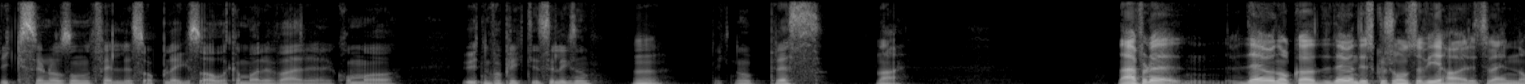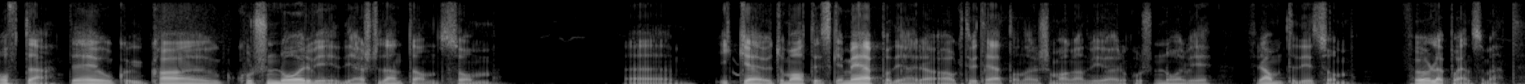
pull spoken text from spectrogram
fikser noe sånn fellesopplegg så alle kan bare være, komme og, uten forpliktelser, liksom. Mm. Ikke noe press. Nei. Nei, for det, det er jo noe Det er jo en diskusjon som vi har, Svein, ofte. Det er jo hva, hvordan når vi de her studentene som eh, ikke automatisk er med på de her aktivitetene og arrangementene vi gjør, og hvordan når vi frem til de som føler på ensomhet.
